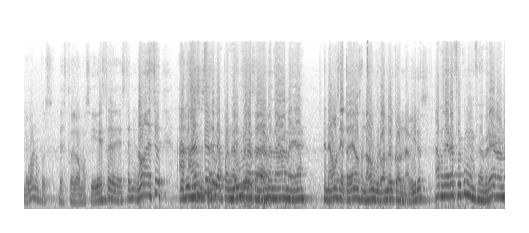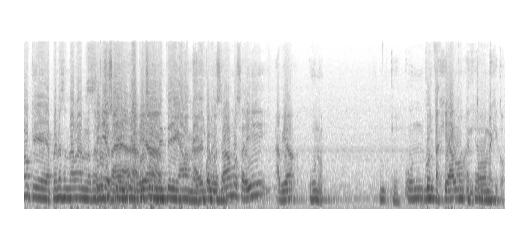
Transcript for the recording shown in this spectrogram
Y bueno, pues después vamos, y este, este año, no, este, antes de la pandemia, andaban allá. Andamos, todavía nos andamos burlando del coronavirus. Ah, pues era, fue como en febrero, ¿no? Que apenas andaban los anuncios que ya aproximadamente llegaba a México. cuando estábamos ahí, había uno. Un, contagiado, en todo México.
